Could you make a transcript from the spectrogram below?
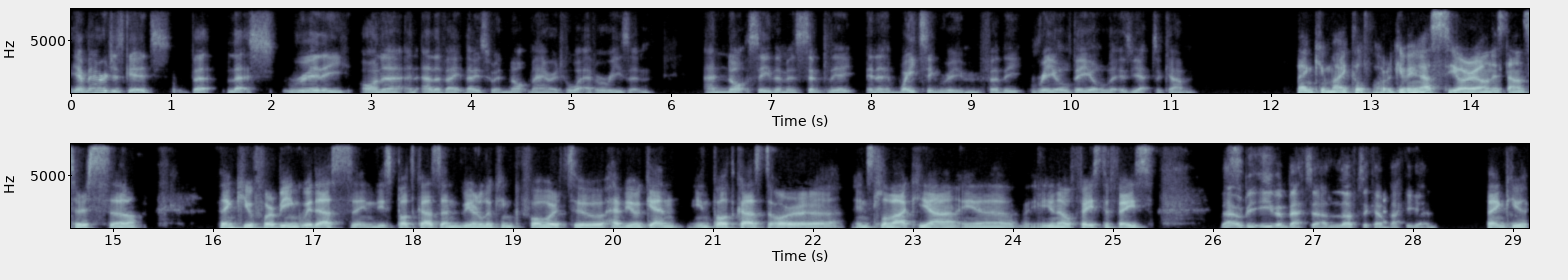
Yeah, marriage is good, but let's really honor and elevate those who are not married for whatever reason, and not see them as simply in a waiting room for the real deal that is yet to come. Thank you, Michael, for giving us your honest answers. Uh, thank you for being with us in this podcast and we are looking forward to have you again in podcast or uh, in slovakia uh, you know face to face that would be even better. I'd love to come back again. Thank you.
